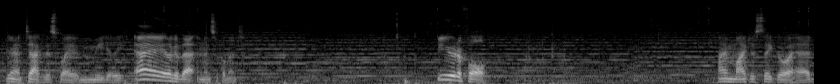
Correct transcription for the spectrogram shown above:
We're going to attack this way immediately. Hey, look at that, an encirclement. Beautiful. I might just say go ahead.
